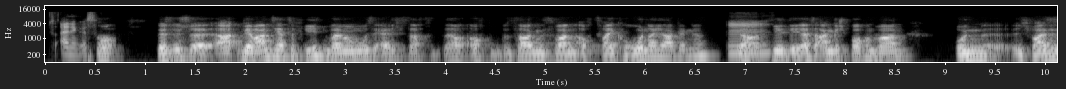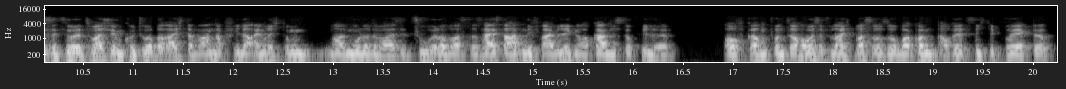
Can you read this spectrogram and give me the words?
ist einiges. So, das ist, äh, ah, wir waren sehr zufrieden, weil man muss ehrlich gesagt auch sagen, es waren auch zwei Corona-Jahrgänge, mhm. ja, die, die jetzt angesprochen waren. Und äh, ich weiß es jetzt nur zum Beispiel im Kulturbereich, da waren noch viele Einrichtungen mal monateweise zu oder was. Das heißt, da hatten die Freiwilligen auch gar nicht so viele Aufgaben von zu Hause, vielleicht was oder so, aber konnten auch jetzt nicht die Projekte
